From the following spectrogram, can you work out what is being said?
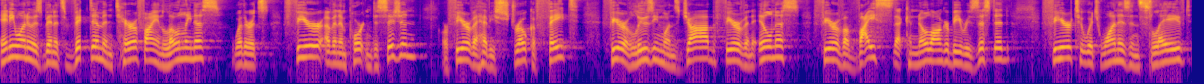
anyone who has been its victim in terrifying loneliness, whether it's fear of an important decision or fear of a heavy stroke of fate, fear of losing one's job, fear of an illness, fear of a vice that can no longer be resisted, fear to which one is enslaved,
